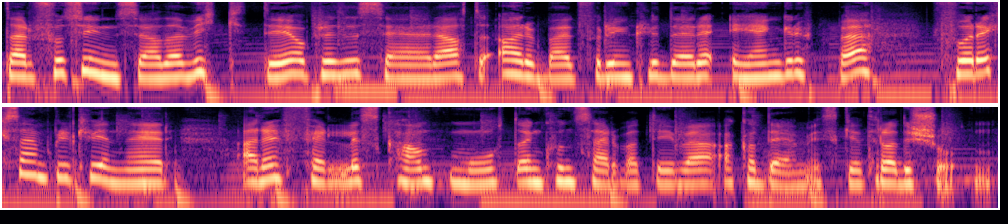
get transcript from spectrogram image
Derfor synes jeg det er viktig å presisere at arbeid for å inkludere én gruppe, f.eks. kvinner, er en felles kamp mot den konservative akademiske tradisjonen.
